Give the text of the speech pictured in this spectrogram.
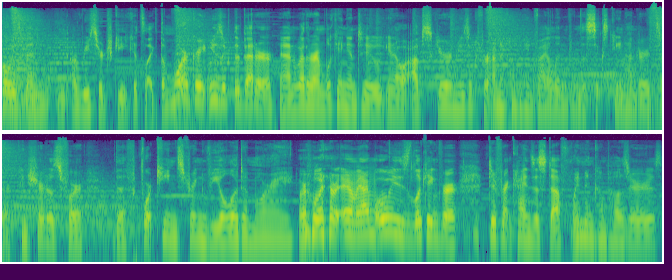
I've always been a research geek. It's like the more great music, the better. And whether I'm looking into, you know, obscure music for unaccompanied violin from the 1600s or concertos for the 14 string viola d'amore or whatever. I mean, I'm always looking for different kinds of stuff, women composers.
